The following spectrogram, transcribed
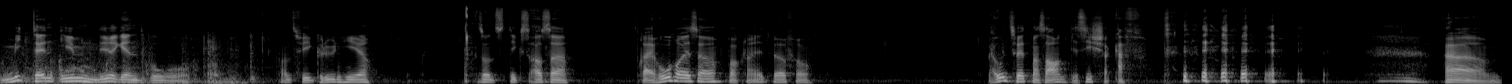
Mitten im Nirgendwo. Ganz viel Grün hier. Sonst nichts außer drei Hochhäuser, ein paar kleine Dörfer. Bei uns wird man sagen, das ist ein Gaff. ähm,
